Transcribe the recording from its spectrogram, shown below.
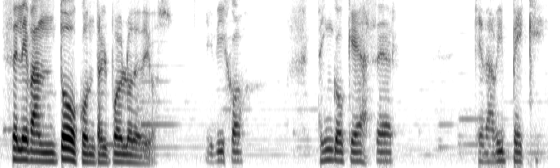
se levantó contra el pueblo de Dios y dijo, tengo que hacer que David peque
